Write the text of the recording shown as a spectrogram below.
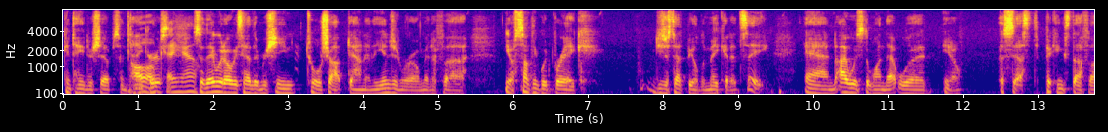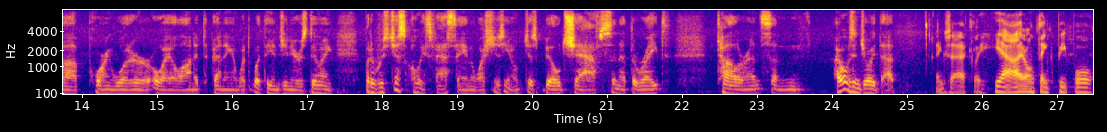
container ships and tankers. Oh, okay, yeah. So they would always have their machine tool shop down in the engine room, and if uh, you know something would break, you just have to be able to make it at sea. And I was the one that would you know assist, picking stuff up, pouring water or oil on it, depending on what, what the engineer is doing. But it was just always fascinating to watch just you know just build shafts and at the right tolerance, and I always enjoyed that. Exactly. Yeah, I don't think people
